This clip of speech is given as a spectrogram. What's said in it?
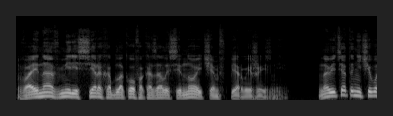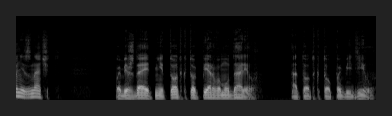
Война в мире серых облаков оказалась иной, чем в первой жизни. Но ведь это ничего не значит. Побеждает не тот, кто первым ударил, а тот, кто победил.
